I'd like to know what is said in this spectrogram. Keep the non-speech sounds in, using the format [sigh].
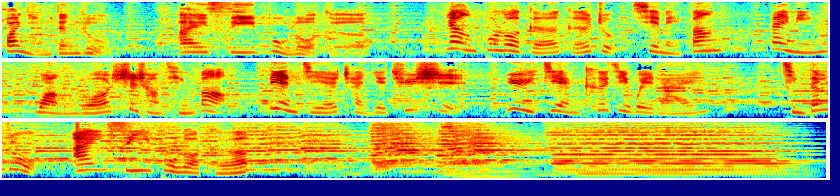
欢迎登入 IC 部落格，让部落格阁主谢美芳带您网罗市场情报，链接产业趋势，预见科技未来。请登入 IC 部落格。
